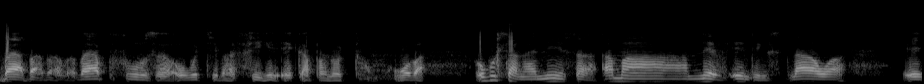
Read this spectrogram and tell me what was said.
ba- ba- ba- bayaphuza ukuthi bafike ekapa lodumo ngoba ukuhlanganisa ama-nerve endings lawa eh,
